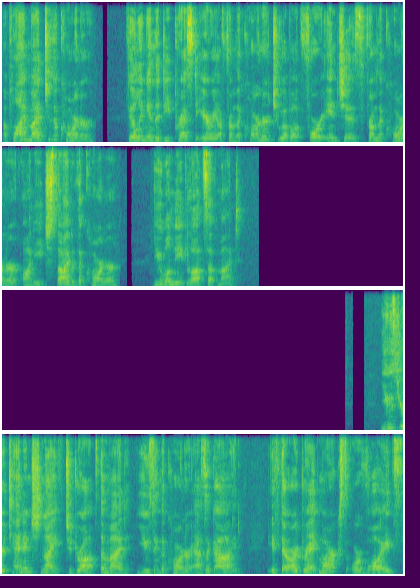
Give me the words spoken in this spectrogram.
Apply mud to the corner, filling in the depressed area from the corner to about 4 inches from the corner on each side of the corner. You will need lots of mud. Use your 10 inch knife to draw up the mud using the corner as a guide. If there are drag marks or voids,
